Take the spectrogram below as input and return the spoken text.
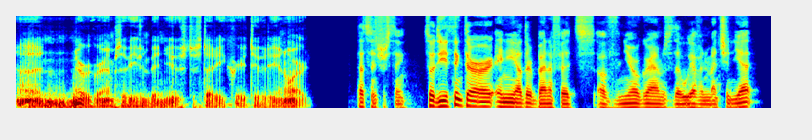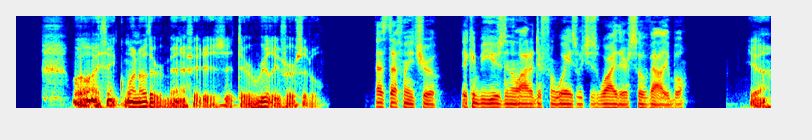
And neurograms have even been used to study creativity and art. That's interesting. So, do you think there are any other benefits of neurograms that we haven't mentioned yet? Well, I think one other benefit is that they're really versatile. That's definitely true. They can be used in a lot of different ways, which is why they're so valuable. Yeah,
